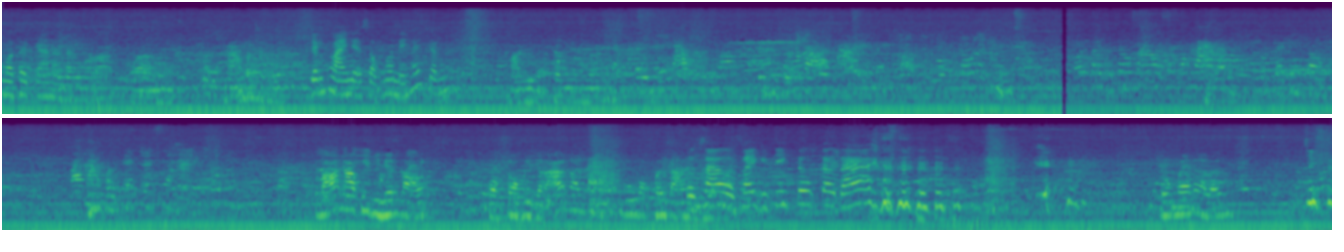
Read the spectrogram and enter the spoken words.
mà gian này là á. chân khai nè sống nó này hết chân đó nào cái gì hiện đó? Còn sau khi trả nó mua một phơi tài được sao xây cái chiếc tu tao ta? Tôi men nó lên chiếc tu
